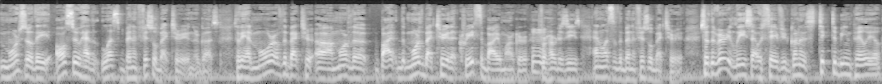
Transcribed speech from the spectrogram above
more so they also had less beneficial bacteria in their guts so they had more of the bacteria uh, more of the, bio, the more of the bacteria that creates the biomarker mm-hmm. for heart disease and less of the beneficial bacteria so at the very least i would say if you're going to stick to being paleo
